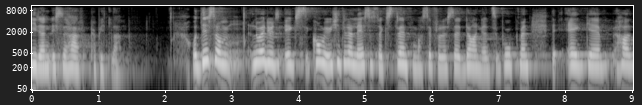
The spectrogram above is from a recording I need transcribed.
i disse her kapitlene. Og det som, nå er det jo, Jeg kommer jo ikke til å lese så ekstremt masse fra disse Daniels bok, men det, jeg eh, har,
